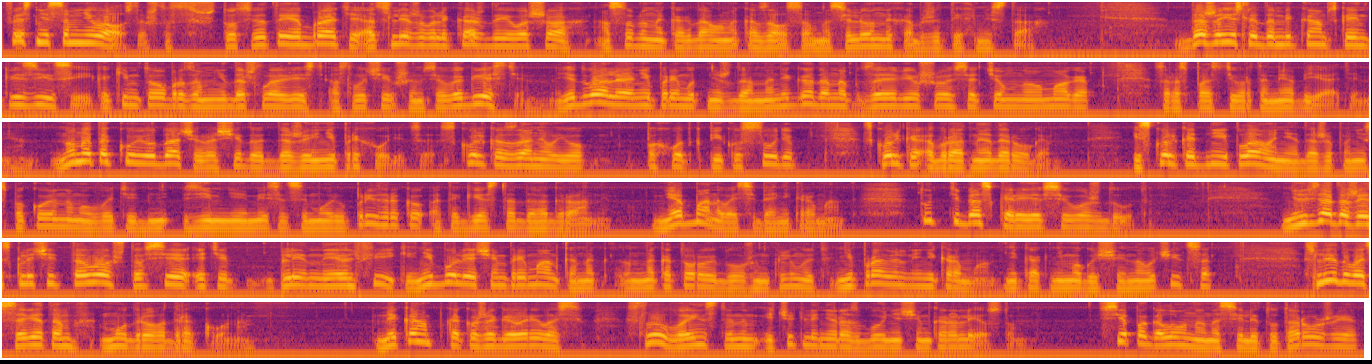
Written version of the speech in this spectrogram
Фесс не сомневался, что, что святые братья отслеживали каждый его шаг, особенно когда он оказался в населенных обжитых местах. Даже если до Микамской инквизиции каким-то образом не дошла весть о случившемся в Эгесте, едва ли они примут нежданно-негаданно заявившегося темного мага с распростертыми объятиями. Но на такую удачу рассчитывать даже и не приходится. Сколько занял его поход к пику судеб, сколько обратная дорога. И сколько дней плавания даже по неспокойному в эти дни, зимние месяцы морю призраков от Эгеста до Аграны. Не обманывай себя, некромант. Тут тебя, скорее всего, ждут. Нельзя даже исключить того, что все эти пленные эльфийки не более чем приманка, на, на которую должен клюнуть неправильный некромант, никак не могущий научиться следовать советам мудрого дракона. Мекамп, как уже говорилось, слыл воинственным и чуть ли не разбойничьим королевством – все поголовно носили тут оружие.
